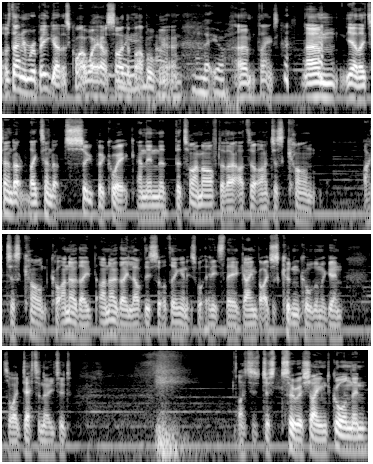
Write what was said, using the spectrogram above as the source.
was down in Robigo. That's quite a way outside the Were bubble. Oh, Yeah. I'll let you off. Um, thanks. Um, yeah, they turned up. They turned up super quick, and then the, the time after that, I thought I just can't. I just can't. ca- I know they. I know they love this sort of thing, and it's what- and it's their game, but I just couldn't call them again. So I detonated. I was just, just too ashamed. Go on then.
